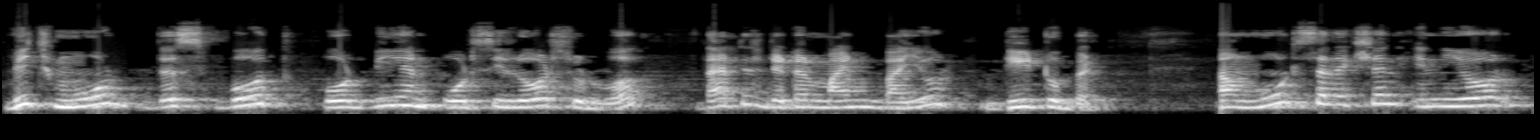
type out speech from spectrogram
which mode this both port B and port C lower should work that is determined by your D2 bit. Now mode selection in your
